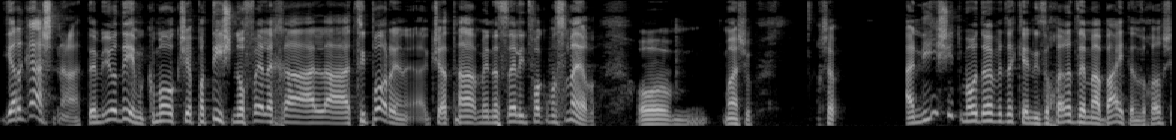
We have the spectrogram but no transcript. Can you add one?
ירגשנה, אתם יודעים, כמו כשפטיש נופל לך על הציפורן, כשאתה מנסה לדפוק מסמר, או משהו. עכשיו, אני אישית מאוד אוהב את זה, כי אני זוכר את זה מהבית, אני זוכר ש,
